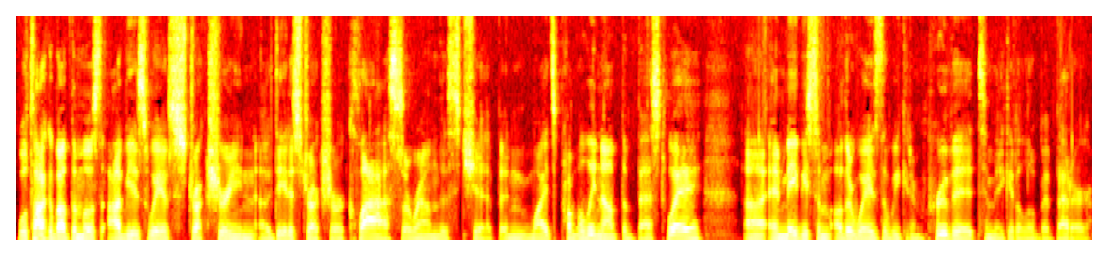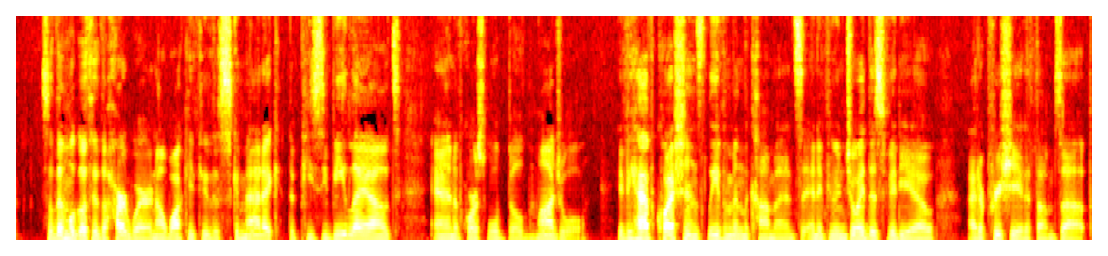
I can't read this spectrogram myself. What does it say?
We'll talk about the most obvious way of structuring a data structure or class around this chip and why it's probably not the best way, uh, and maybe some other ways that we can improve it to make it a little bit better. So then we'll go through the hardware and I'll walk you through the schematic, the PCB layout, and of course we'll build the module. If you have questions, leave them in the comments, and if you enjoyed this video, I'd appreciate a thumbs up.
